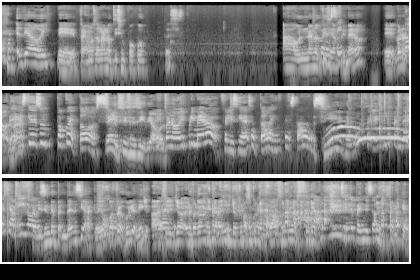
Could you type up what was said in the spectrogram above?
el día de hoy eh, traemos una noticia un poco pues... Ah, una noticia primero eh, bueno, no, es que es un poco de todo. Sí, sí, sí, sí, digamos. bueno, hoy primero, felicidades a toda la gente de Estados. Sí, uh, feliz independencia, amigos. Feliz independencia, que hoy es 4 de julio, Nick. Ah, sí, yo, eh, perdón, mi cara, yo, ¿qué pasó con Estados Unidos? se independizó. que,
